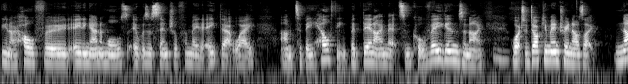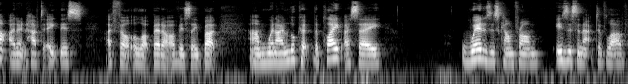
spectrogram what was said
you know whole food, eating animals, it was essential for me to eat that way. Um, to be healthy. But then I met some cool vegans and I mm. watched a documentary and I was like, no, I don't have to eat this. I felt a lot better, obviously. But um, when I look at the plate, I say, where does this come from? Is this an act of love?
